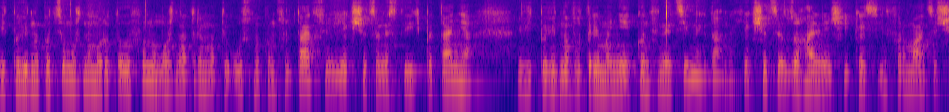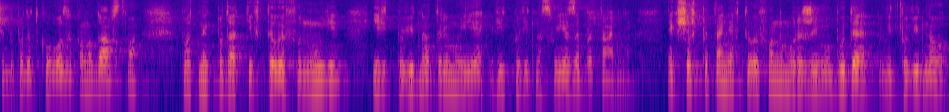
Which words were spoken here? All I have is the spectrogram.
Відповідно, по цьому ж номеру телефону можна отримати усну консультацію, якщо це не стоїть питання відповідно в отриманні конфіденційних даних. Якщо це загальнююча якась інформація щодо податкового законодавства, платник податків телефонує і відповідно отримує відповідь на своє запитання. Якщо ж питання в телефонному режимі буде відповідно.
